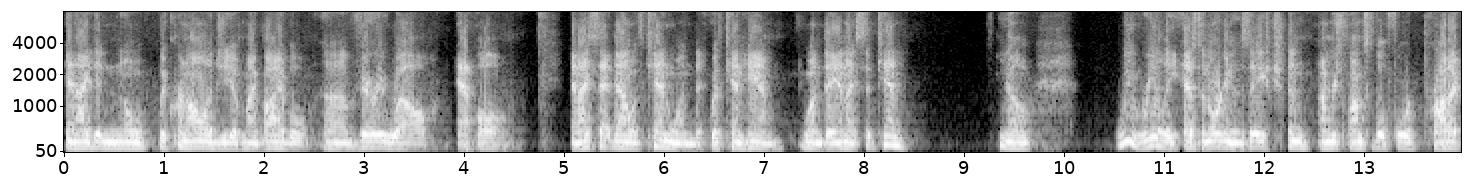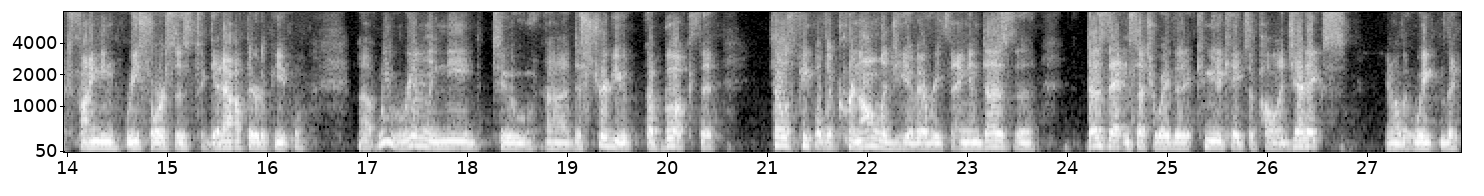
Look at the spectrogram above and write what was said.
and i didn't know the chronology of my bible uh, very well at all. And I sat down with Ken one day, with Ken Ham one day, and I said, Ken, you know, we really, as an organization, I'm responsible for product finding resources to get out there to people. Uh, we really need to uh, distribute a book that tells people the chronology of everything and does the does that in such a way that it communicates apologetics. You know that we that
